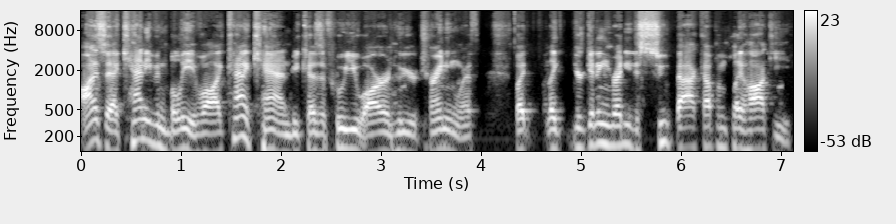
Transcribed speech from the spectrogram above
honestly, I can't even believe. Well, I kind of can because of who you are and who you're training with. But like you're getting ready to suit back up and play hockey.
